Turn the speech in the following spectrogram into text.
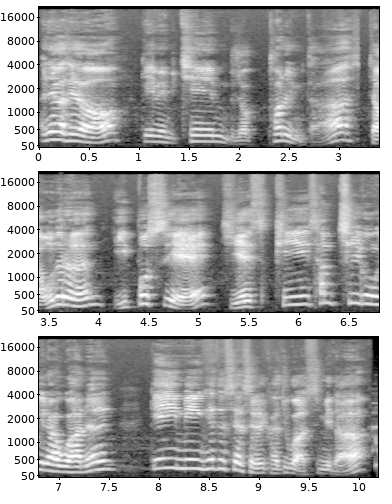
안녕하세요. 게임에 미친 무적털입니다. 자, 오늘은 이포스의 GSP370이라고 하는 게이밍 헤드셋을 가지고 왔습니다.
